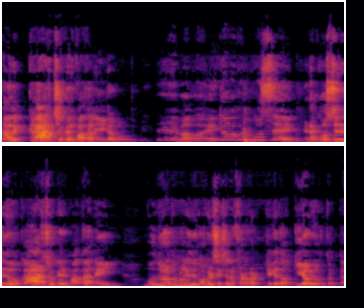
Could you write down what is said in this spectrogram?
তাহলে কার চোখের পাতা নেই এটা বলো তুমি? বাবা এইটা আবার কোনো কোশ্চেন এটা কোশ্চেনই তো কার চোখের পাতা নেই? বন্ধুরা তোমরা কিন্তু কমেন্ট সেকশনে ফটাফট লিখে দাও কি হবে উত্তরটা?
